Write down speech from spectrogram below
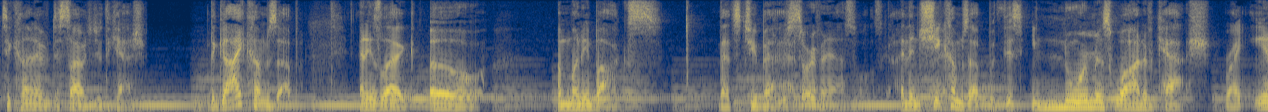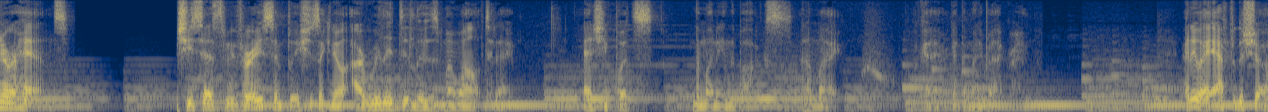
to kind of decide what to do with the cash. The guy comes up and he's like, "Oh, a money box. That's too bad." He's sort of an asshole, this guy. And then she comes up with this enormous wad of cash, right, in her hands. She says to me very simply, she's like, "You know, I really did lose my wallet today," and she puts the money in the box, and I'm like, "Okay, I get the money back, right?" Anyway, after the show,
